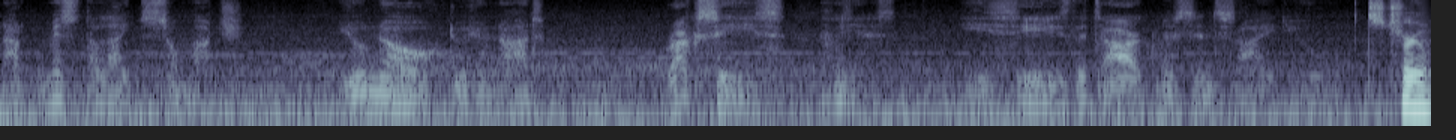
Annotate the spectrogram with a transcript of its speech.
not miss the light so much. You know, do you not? Ruck sees. yes, he sees the darkness inside you. It's true.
